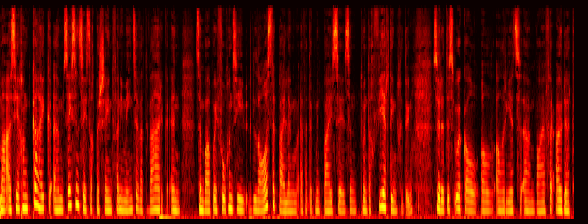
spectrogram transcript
Maar as jy gaan kyk, um, 66% van die mense wat werk in Zimbabwe volgens die laaste peiling wat ek met by sê is in 2014 gedoen. So dit is ook al al alreeds um, baie verouderd,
